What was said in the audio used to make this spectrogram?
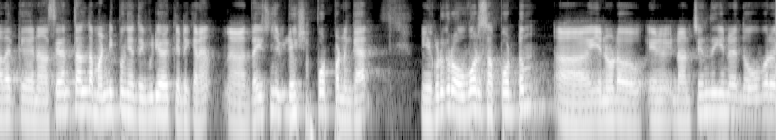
அதற்கு நான் சிறந்தாழ்ந்த மன்னிப்பு இந்த வீடியோ கேட்டுக்கிறேன். தயவு செஞ்சு வீடியோக்கு சப்போர்ட் பண்ணுங்கள் நீங்கள் கொடுக்குற ஒவ்வொரு சப்போர்ட்டும் என்னோட நான் சிந்துகின்ற இந்த ஒவ்வொரு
